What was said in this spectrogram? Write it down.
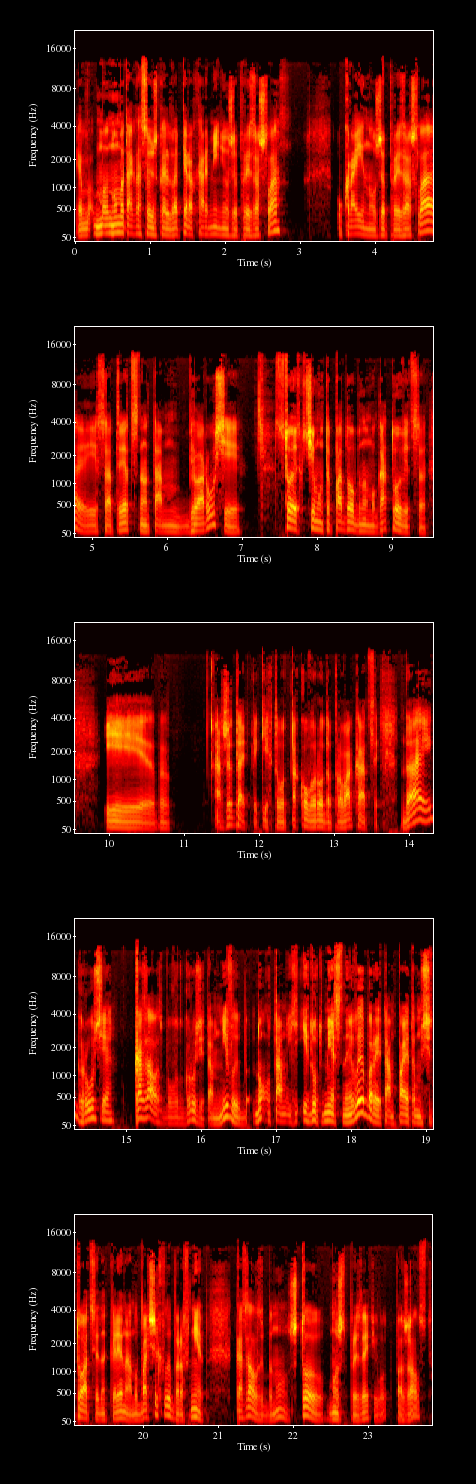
Ну, мы тогда сегодня сказали, во-первых, Армения уже произошла, Украина уже произошла, и, соответственно, там Белоруссии стоит к чему-то подобному готовиться и ожидать каких-то вот такого рода провокаций. Да, и Грузия. Казалось бы, вот в Грузии там не выборы, ну, там идут местные выборы, и там поэтому ситуация накалена, но больших выборов нет. Казалось бы, ну, что может произойти? Вот, пожалуйста.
